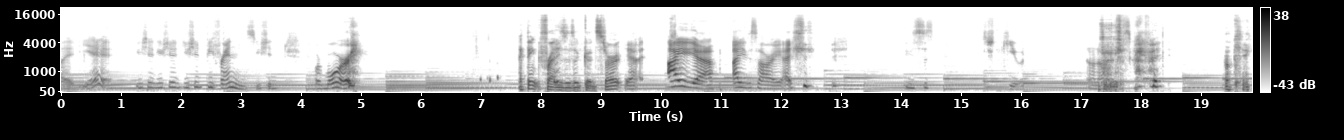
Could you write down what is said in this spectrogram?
But yeah, you should, you should, you should be friends. You should, or more. I think Friends is a good start. yeah, I yeah, I sorry. I he's just, just cute. I don't know how to describe it. Okay.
